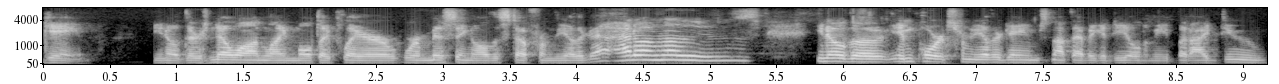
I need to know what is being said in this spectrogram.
game. You know, there's no online multiplayer. We're missing all the stuff from the other. I don't know. You know, the imports from the other games not that big a deal to me, but I do.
